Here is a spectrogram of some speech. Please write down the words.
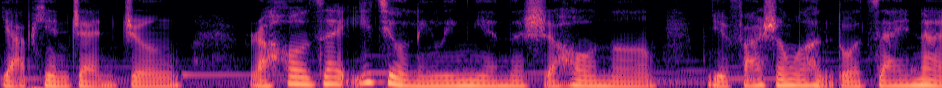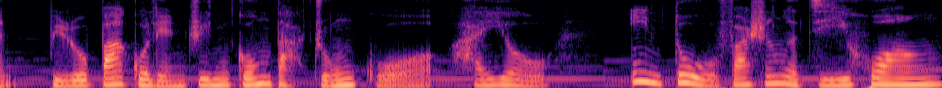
鸦片战争；然后在一九零零年的时候呢，也发生了很多灾难，比如八国联军攻打中国，还有印度发生了饥荒，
